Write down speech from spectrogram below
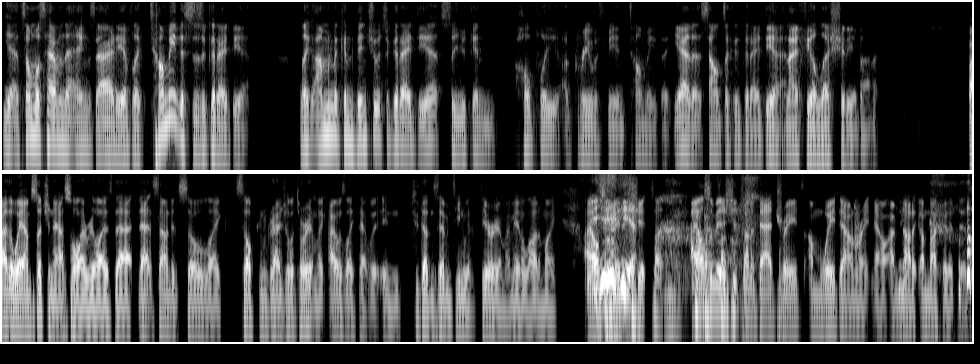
Yeah, it's almost having the anxiety of like, tell me this is a good idea. Like, I'm going to convince you it's a good idea so you can hopefully agree with me and tell me that, yeah, that sounds like a good idea. And I feel less shitty about it. By the way, I'm such an asshole. I realized that that sounded so like self-congratulatory. I'm like, I was like that in 2017 with Ethereum. I made a lot of money. I also made a shit ton. I also made a shit ton of bad trades. I'm way down right now. I'm not. I'm not good at this. I'm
